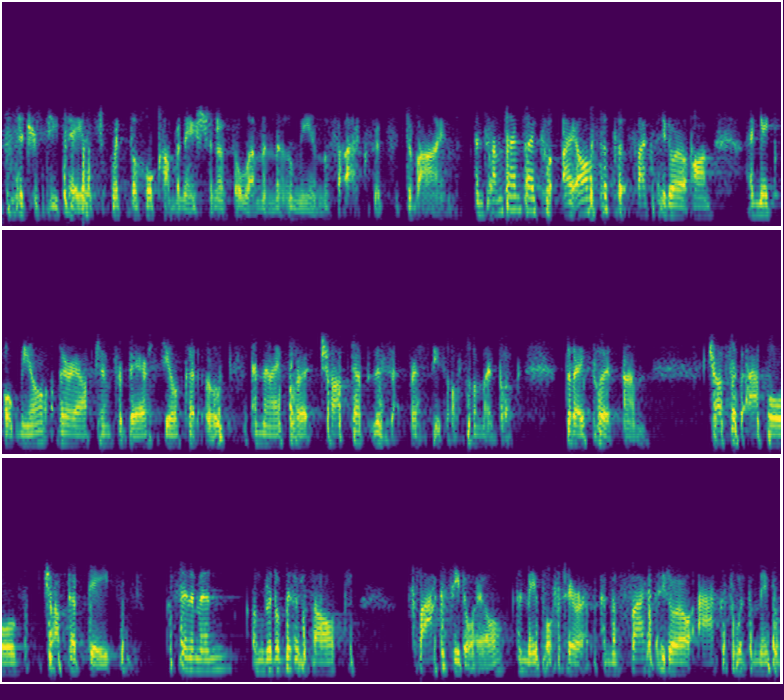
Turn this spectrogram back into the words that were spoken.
citrusy taste with the whole combination of the lemon, the umi, and the flax. It's divine. And sometimes I put, I also put flaxseed oil on. I make oatmeal very often for Bear steel cut oats, and then I put chopped up. This recipe is also in my book, but I put um, chopped up apples, chopped up dates, cinnamon, a little bit of salt, flaxseed oil, and maple syrup. And the flaxseed oil acts with the maple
